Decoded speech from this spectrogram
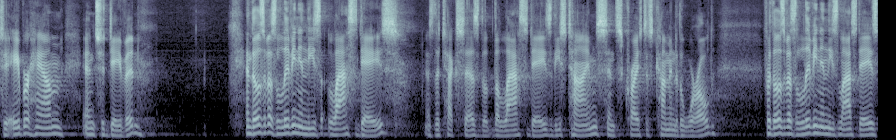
to Abraham, and to David. And those of us living in these last days, as the text says, the, the last days, these times since Christ has come into the world. For those of us living in these last days,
